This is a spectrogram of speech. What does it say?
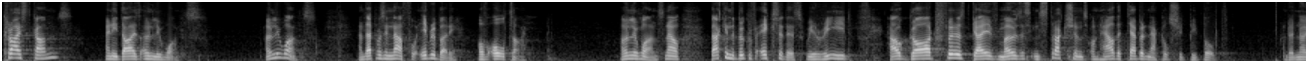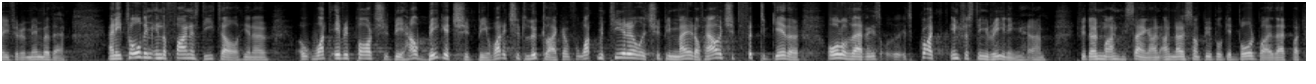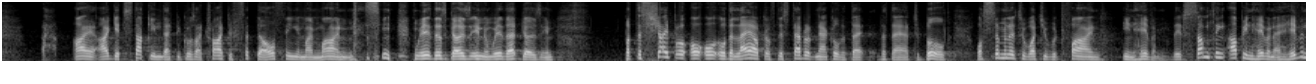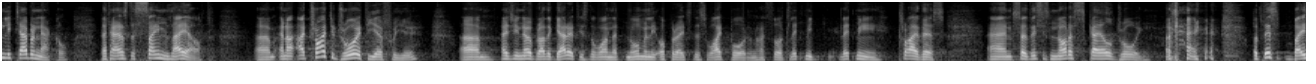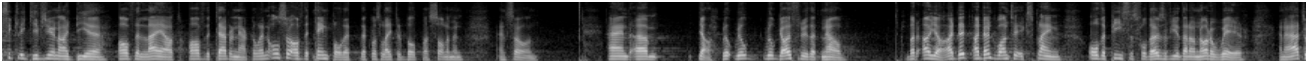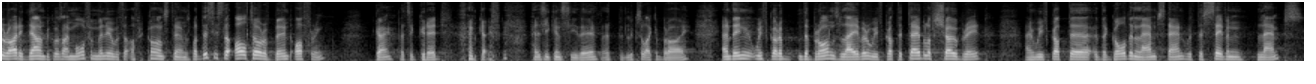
Christ comes and he dies only once. Only once. And that was enough for everybody of all time. Only once. Now, back in the book of Exodus, we read how God first gave Moses instructions on how the tabernacle should be built. I don't know if you remember that. And he told him in the finest detail, you know, what every part should be, how big it should be, what it should look like, of what material it should be made of, how it should fit together, all of that. And it's, it's quite interesting reading, um, if you don't mind me saying. I, I know some people get bored by that, but I, I get stuck in that because I try to fit the whole thing in my mind, see where this goes in and where that goes in. But the shape or, or, or, the layout of this tabernacle that they, that they had to build was similar to what you would find in heaven. There's something up in heaven, a heavenly tabernacle, that has the same layout. Um, and I, I tried to draw it here for you. Um, as you know, Brother Garrett is the one that normally operates this whiteboard, and I thought, let me, let me try this. And so this is not a scale drawing, okay? But this basically gives you an idea of the layout of the tabernacle and also of the temple that, that was later built by Solomon and so on. And um, yeah, we'll, we'll, we'll go through that now. But oh yeah, I, did, I don't want to explain all the pieces for those of you that are not aware. And I had to write it down because I'm more familiar with the Afrikaans terms. But this is the altar of burnt offering. Okay, that's a grid. okay, as you can see there, that looks like a braai. And then we've got a, the bronze laver, we've got the table of showbread, and we've got the, the golden lampstand with the seven lamps.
